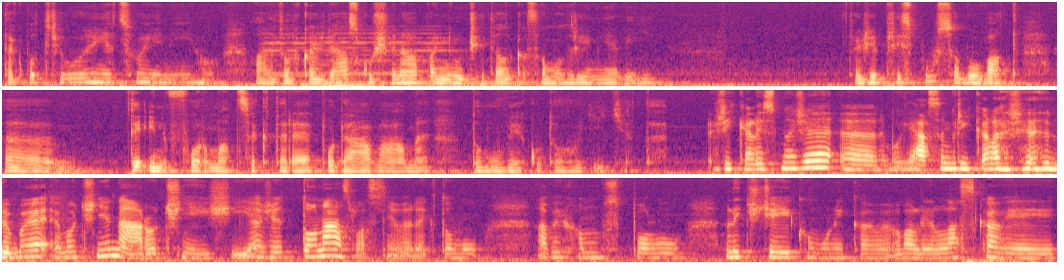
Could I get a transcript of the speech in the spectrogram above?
tak potřebuje něco jiného. Ale to každá zkušená paní učitelka samozřejmě ví. Takže přizpůsobovat eh, ty informace, které podáváme tomu věku toho dítěte. Říkali jsme, že, eh, nebo já jsem říkala, že doba je emočně náročnější a že to nás vlastně vede k tomu, abychom spolu ličtěji komunikovali, laskavěji,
